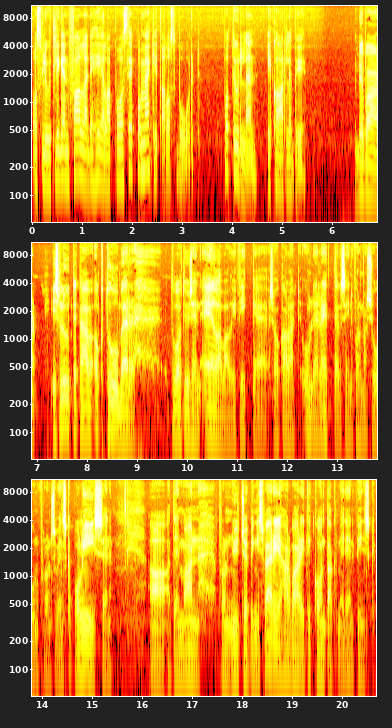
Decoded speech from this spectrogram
Och slutligen faller det hela på Seppo Mäkitalos bord, på tullen i Karleby. Det var i slutet av oktober 2011 vi fick eh, så kallad underrättelseinformation från svenska polisen att en man från Nyköping i Sverige har varit i kontakt med en finsk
